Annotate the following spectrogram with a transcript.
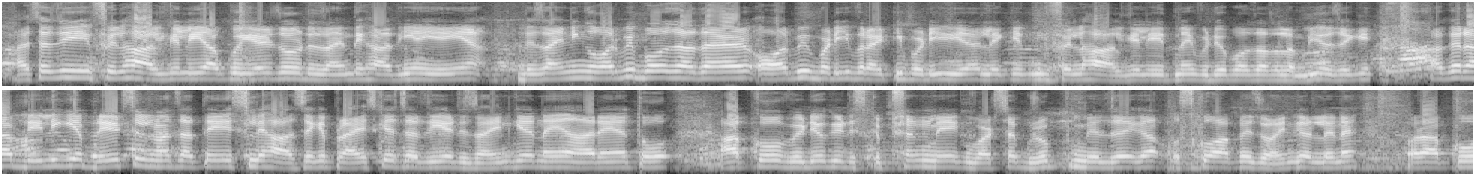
अच्छा जी, फ़िलहाल के लिए आपको ये जो डिज़ाइन दिखा दिए हैं यही है। डिज़ाइनिंग और भी बहुत ज़्यादा है और भी बड़ी वैरायटी पड़ी हुई है, लेकिन फ़िलहाल के लिए इतना ही वीडियो बहुत ज़्यादा लंबी हो जाएगी। अगर आप डेली की अपडेट्स लेना चाहते हैं, इस लिहाज से कि प्राइस क्या चल रही है डिज़ाइन क्या नए आ रहे हैं तो आपको वीडियो की डिस्क्रिप्शन में एक व्हाट्सएप ग्रुप मिल जाएगा, उसको आपने ज्वाइन कर लेना है और आपको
